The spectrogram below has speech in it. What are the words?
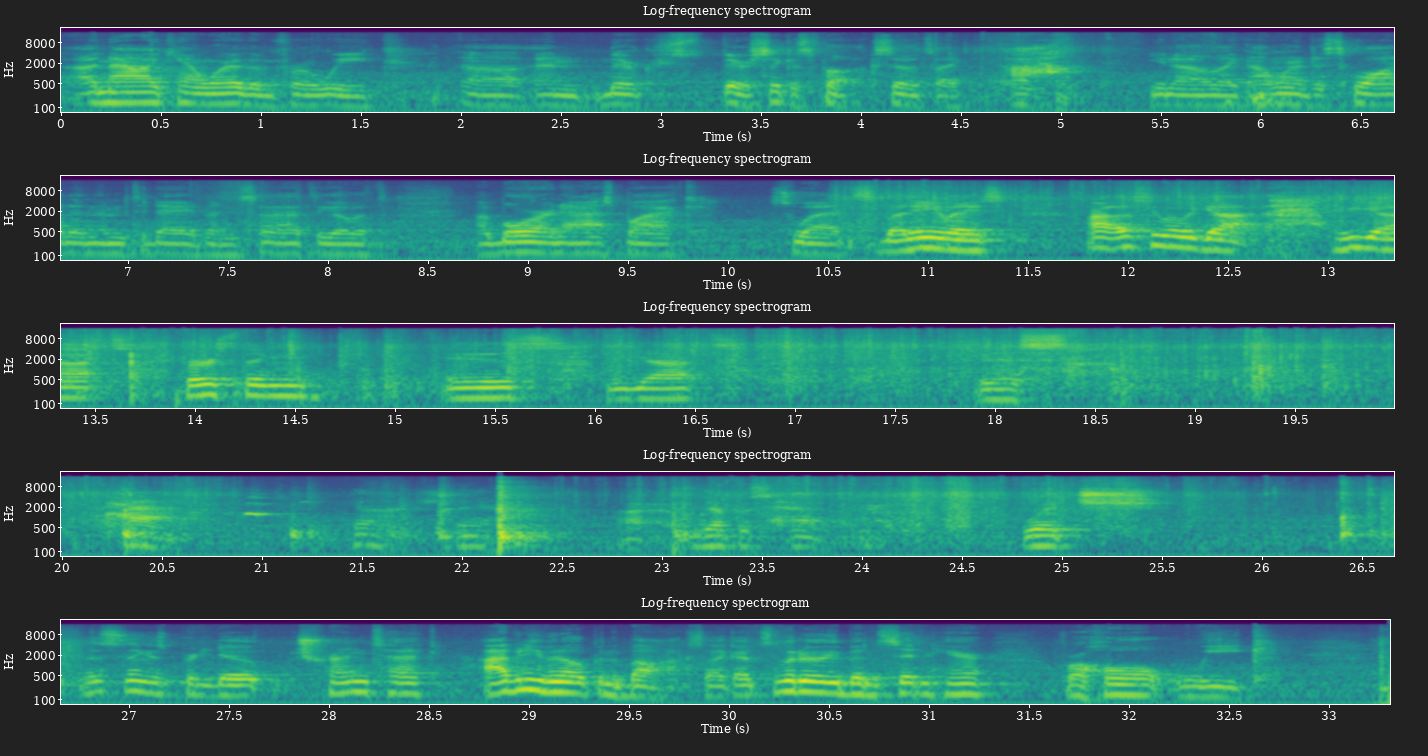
uh, now I can't wear them for a week, uh, and they're, they're sick as fuck, so it's like, ah, you know, like I wanted to squat in them today, but instead I have to go with my boring ass black sweats, but anyways, alright, let's see what we got. We got, first thing is we got this hat. Gosh damn. Alright, we got this hat. Which, this thing is pretty dope. Tren Tech. I haven't even opened the box. Like, it's literally been sitting here for a whole week.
